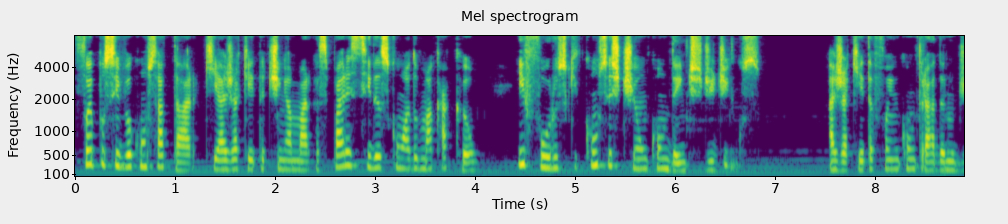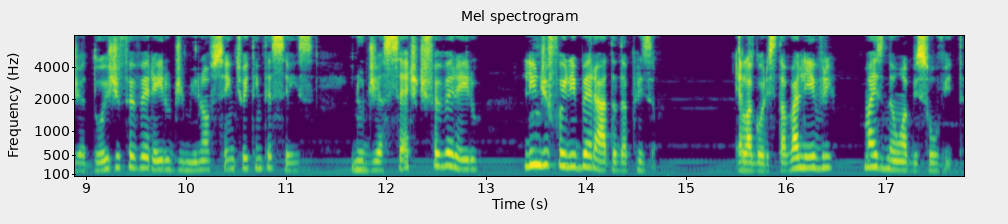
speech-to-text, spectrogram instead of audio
foi possível constatar que a jaqueta tinha marcas parecidas com a do macacão e furos que consistiam com dentes de dingos. A jaqueta foi encontrada no dia 2 de fevereiro de 1986 e no dia 7 de fevereiro, Lindy foi liberada da prisão. Ela agora estava livre, mas não absolvida.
